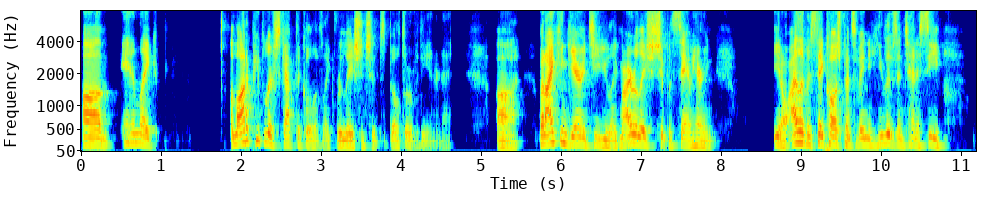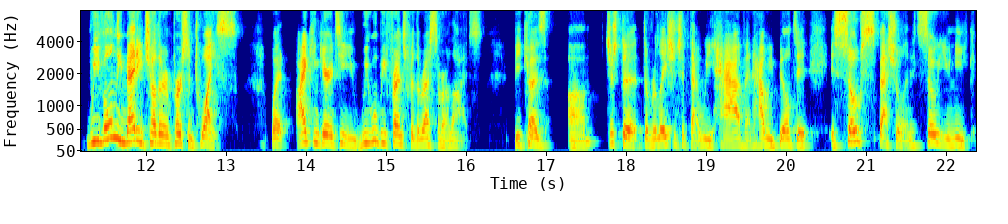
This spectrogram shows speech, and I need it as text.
Um, and like a lot of people are skeptical of like relationships built over the internet. Uh, but I can guarantee you, like my relationship with Sam Herring, you know, I live in State College, Pennsylvania. He lives in Tennessee. We've only met each other in person twice but I can guarantee you we will be friends for the rest of our lives because um, just the the relationship that we have and how we built it is so special and it's so unique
